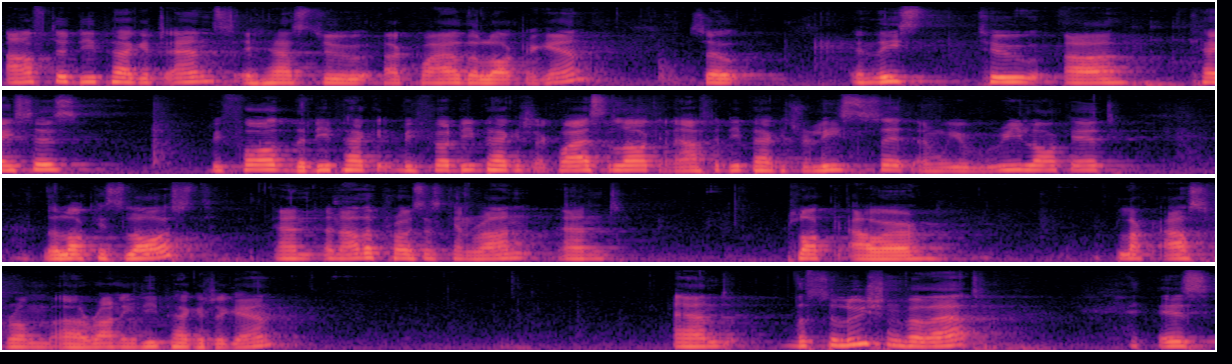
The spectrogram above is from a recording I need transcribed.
after dpackage ends, it has to acquire the lock again. So in these two uh, cases, before the dpackage, before dpackage acquires the lock and after dpackage releases it and we relock it, the lock is lost and another process can run and block our block us from uh, running dpackage again. And the solution for that is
